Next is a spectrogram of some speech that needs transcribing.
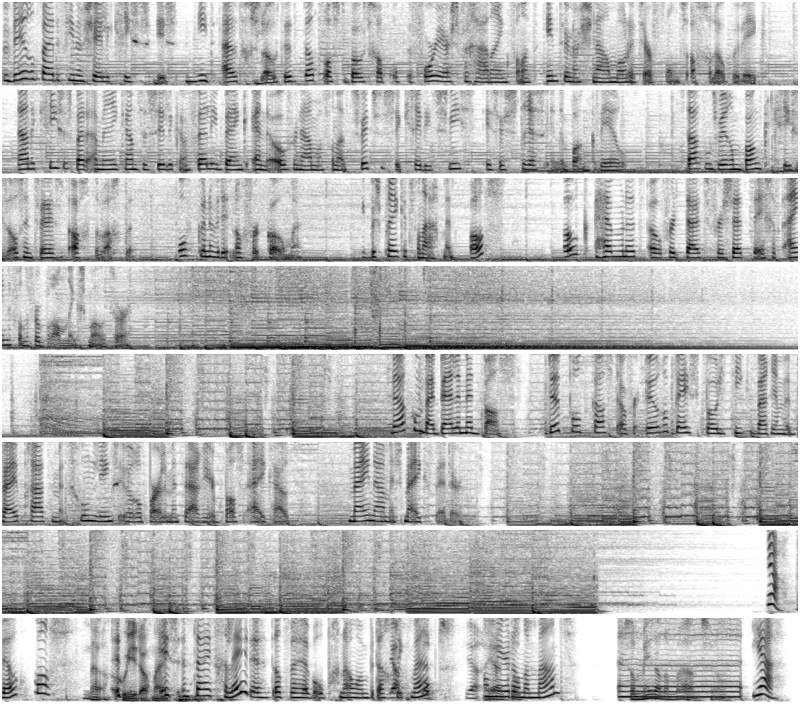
Een wereldwijde financiële crisis is niet uitgesloten. Dat was de boodschap op de voorjaarsvergadering van het Internationaal Monetair Fonds afgelopen week. Na de crisis bij de Amerikaanse Silicon Valley Bank en de overname van het Zwitserse Credit Suisse is er stress in de bankenwereld. Staat ons weer een bankencrisis als in 2008 te wachten? Of kunnen we dit nog voorkomen? Ik bespreek het vandaag met Bas. Ook hebben we het over Duitse verzet tegen het einde van de verbrandingsmotor. Welkom bij Bellen met Bas, de podcast over Europese politiek waarin we bijpraten met GroenLinks-Europarlementariër Bas Eickhout. Mijn naam is Mijke Vedder. Ja, welkom Bas. Nou, goeiedag Het is een tijd geleden dat we hebben opgenomen, bedacht Ja, ik me. klopt. Ja, Al ja, meer dan een maand. Het is al meer dan een maand. Eh, ja.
